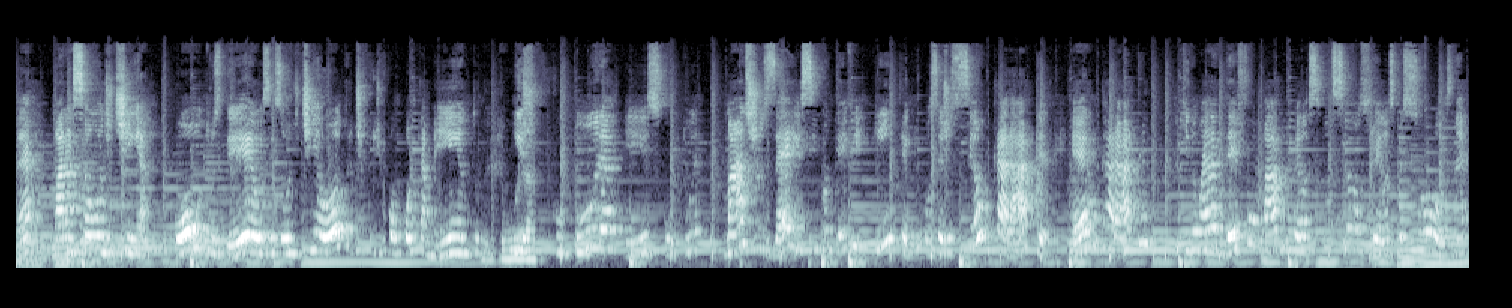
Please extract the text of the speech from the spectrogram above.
né? Uma nação onde tinha outros deuses, onde tinha outro tipo de comportamento, Cultura. isso, cultura, isso, cultura. Mas José, ele se manteve íntegro, ou seja, o seu caráter era um caráter que não era deformado pela situação, pelas pessoas, né?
